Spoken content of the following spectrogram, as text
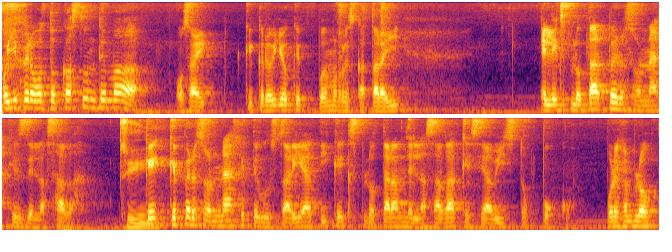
Oye, pero tocaste un tema, o sea, que creo yo que podemos rescatar ahí. el explotar personajes de la saga. Sí. ¿Qué, qué personaje te gustaría a ti que explotaran de la saga que se ha visto poco? Por ejemplo,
